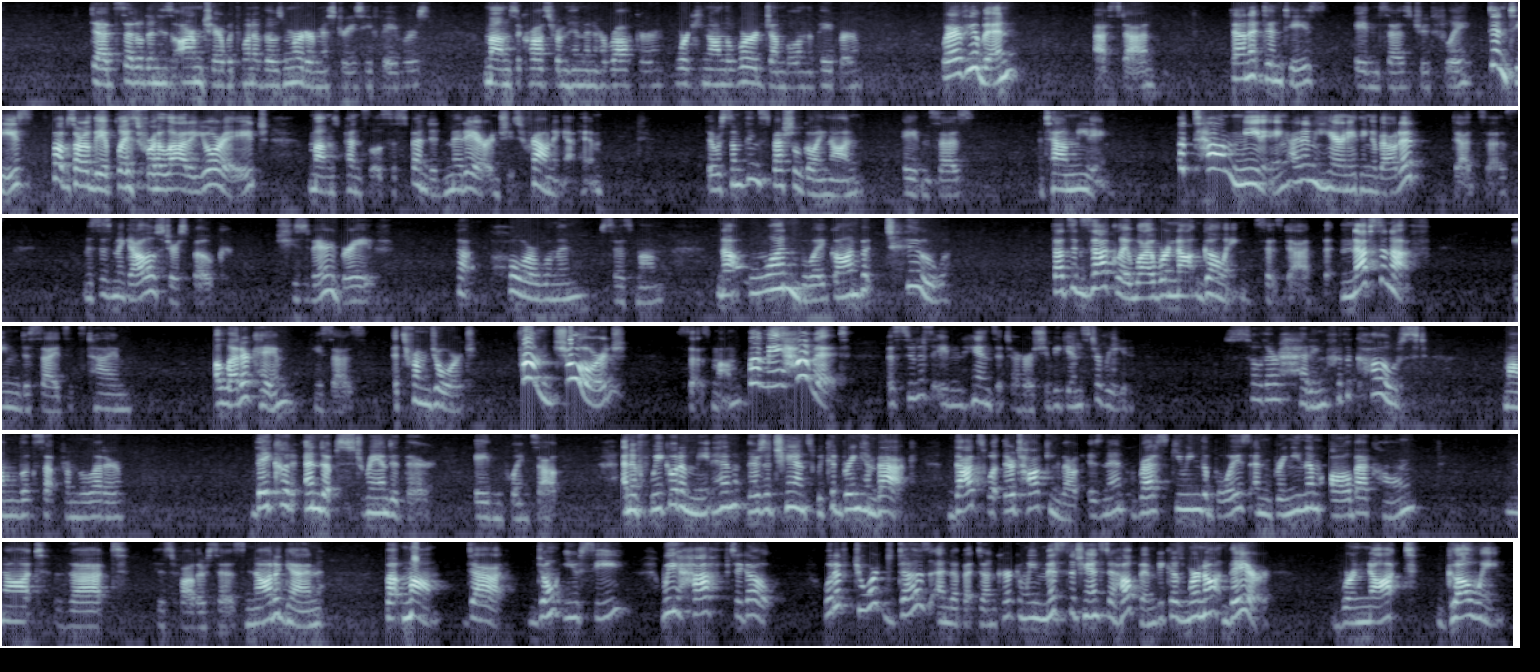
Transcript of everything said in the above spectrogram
Dad settled in his armchair with one of those murder mysteries he favors. Mom's across from him in her rocker, working on the word jumble in the paper. Where have you been? asked Dad. Down at Dinty's, Aidan says truthfully. Dinty's? The pub's hardly a place for a lad of your age. Mum's pencil is suspended midair and she's frowning at him. There was something special going on, Aidan says. A town meeting. A town meeting? I didn't hear anything about it, Dad says. Mrs. McAllister spoke. She's very brave. That poor woman, says Mum. Not one boy gone, but two. That's exactly why we're not going, says Dad. Enough's enough. Aidan decides it's time. A letter came, he says. It's from George. From George? says Mom. Let me have it. As soon as Aiden hands it to her, she begins to read. So they're heading for the coast. Mom looks up from the letter. They could end up stranded there, Aiden points out. And if we go to meet him, there's a chance we could bring him back. That's what they're talking about, isn't it? Rescuing the boys and bringing them all back home? Not that, his father says. Not again. But, Mom, Dad, don't you see? We have to go. What if George does end up at Dunkirk and we miss the chance to help him because we're not there? We're not going.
